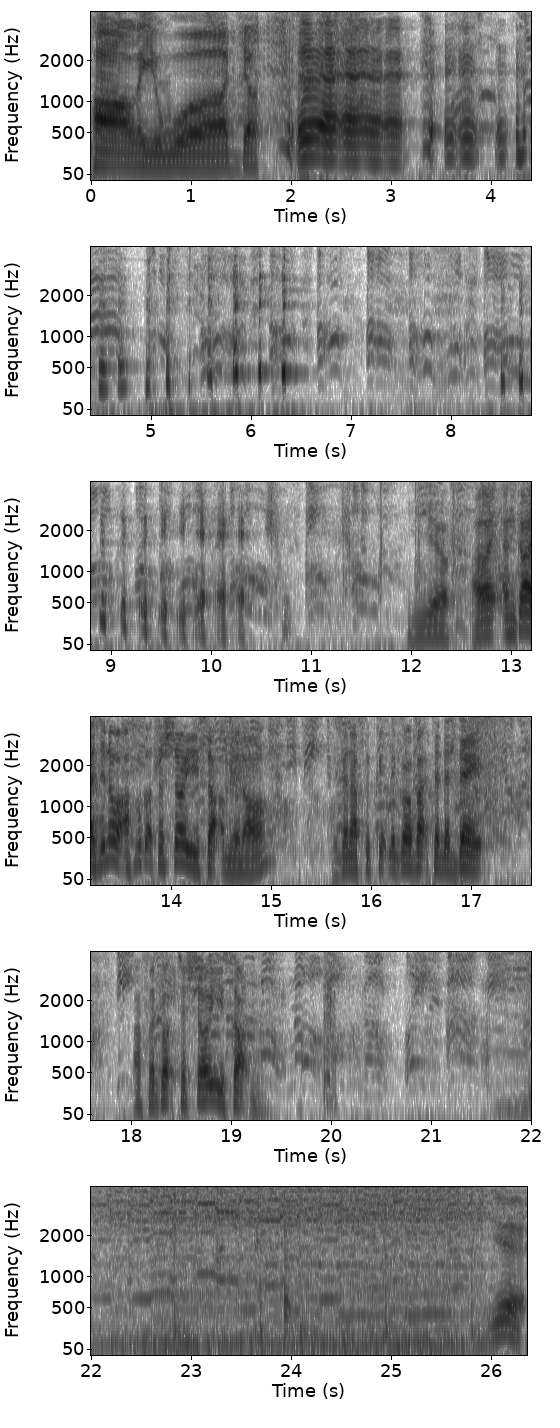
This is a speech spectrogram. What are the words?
Hollywood. yeah. All right, and guys, you know what? I forgot to show you something. You know, we're gonna have to quickly go back to the dates. I forgot to show you something. Yeah.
